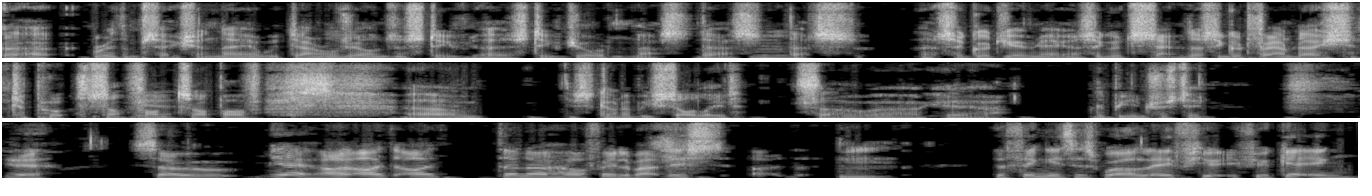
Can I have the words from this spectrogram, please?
uh, rhythm section there with Darryl Jones and Steve uh, Steve Jordan. That's that's Mm. that's that's a good unit. That's a good that's a good foundation to put stuff on top of. Um, it's going to be solid. So uh, yeah, it'd be interesting. Yeah. So yeah, I, I I don't know how I feel about this. Mm. The thing is, as well, if you if you're getting,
